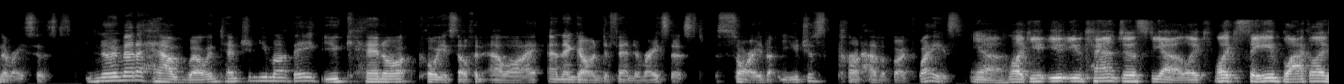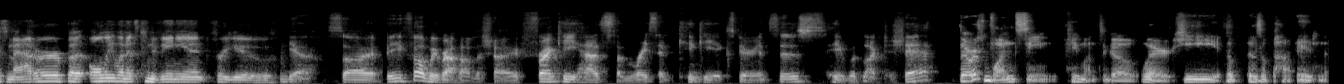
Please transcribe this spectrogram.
the racists. No matter how well intentioned you might be, you cannot call yourself an ally and then go and defend a racist. Sorry, but you just can't have it both ways. Yeah, like you, you, you can't just yeah, like like say Black Lives Matter, but only when it's convenient for you. Yeah. So before we wrap up the show, Frankie has some recent kinky experiences he would like to share. There was one scene a few months ago where he it was a puppet and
